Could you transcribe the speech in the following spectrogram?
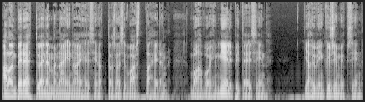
Aloin perehtyä enemmän näihin aiheisiin, jotta osaisin vastata heidän vahvoihin mielipiteisiin ja hyviin kysymyksiin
